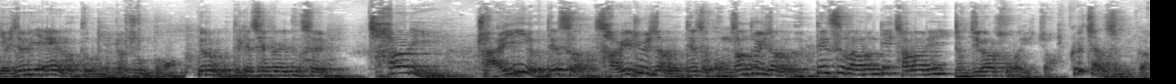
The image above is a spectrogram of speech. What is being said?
여전히 애 같더군요. 요즘도. 여러분 어떻게 생각이 드세요? 차라리 좌익이 어때서 사회주의자가 어때서 공산주의자가 어때서라는 게 차라리 정직할 수가 있죠. 그렇지 않습니까?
